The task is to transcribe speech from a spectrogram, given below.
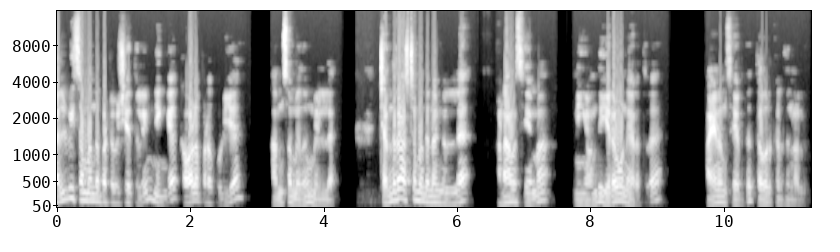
கல்வி சம்பந்தப்பட்ட விஷயத்திலையும் நீங்க கவலைப்படக்கூடிய அம்சம் எதுவும் இல்லை. சந்திராஷ்டம தினங்கள்ல அனாவசியமா நீங்க வந்து இரவு நேரத்துல பயணம் செய்யறதை தவிர்க்கிறது நல்லது.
